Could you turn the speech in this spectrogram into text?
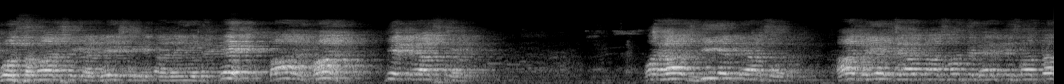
وہ سماج کے یا دیش کے نیتا نہیں ہو سکتے۔ بار بار یہ پریاس کیا گیا۔ اور آج بھی یہ پریاس ہو رہا آج بھیا چراغ پاسوان سے بہت کس بات کا؟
